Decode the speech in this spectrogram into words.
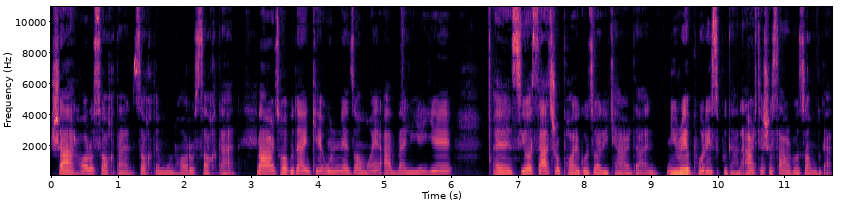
شهرها رو ساختن ساختمونها رو ساختن. مردها بودن که اون نظام های اولیه سیاست رو پایگذاری کردن. نیروی پلیس بودن ارتش سربازان بودن.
